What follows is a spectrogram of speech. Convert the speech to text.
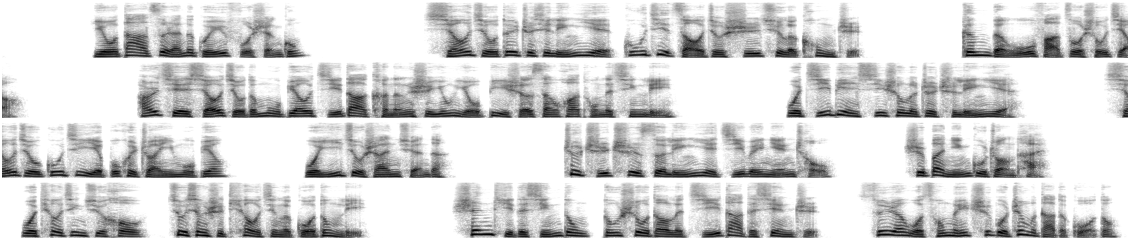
有大自然的鬼斧神工。小九对这些灵液估计早就失去了控制，根本无法做手脚。而且小九的目标极大可能是拥有碧蛇三花瞳的青灵，我即便吸收了这池灵液，小九估计也不会转移目标，我依旧是安全的。这池赤色灵液极为粘稠，是半凝固状态。我跳进去后，就像是跳进了果冻里，身体的行动都受到了极大的限制。虽然我从没吃过这么大的果冻。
